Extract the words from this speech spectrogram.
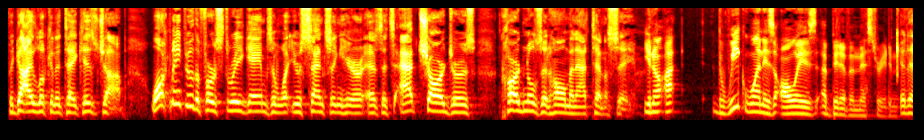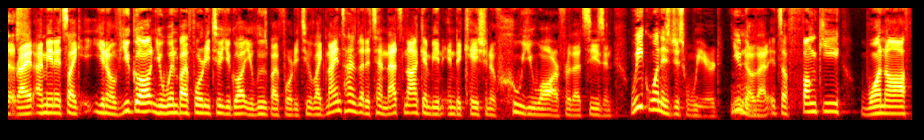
the guy looking to take his job. Walk me through the first three games and what you're sensing here as it's at Chargers, Cardinals at home, and at Tennessee. You know, I, the week one is always a bit of a mystery to me. It is. Right? I mean, it's like, you know, if you go out and you win by 42, you go out, you lose by 42. Like nine times out of 10, that's not going to be an indication of who you are for that season. Week one is just weird. You know mm. that. It's a funky, one off,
